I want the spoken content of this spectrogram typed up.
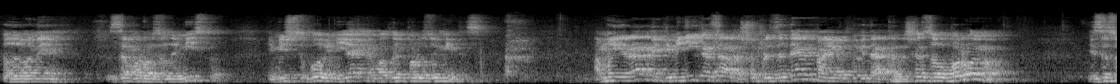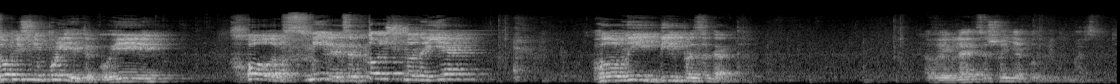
коли вони заморозили місто і між собою ніяк не могли порозумітися. А мої радники мені казали, що президент має відповідати лише за оборону і за зовнішню політику. І холод в це точно не є головний біль президента. А виявляється, що є, коли люди мерзнуть.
